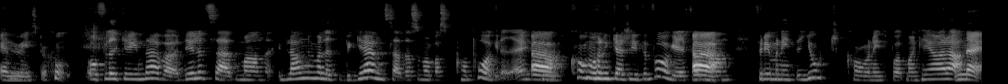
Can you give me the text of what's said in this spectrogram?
ännu mer inspiration. Och flikar in där var, det är lite så att man, ibland är man lite begränsad, alltså man bara ska komma på grejer. Ja. Då kommer man kanske inte på grejer för, Ja. att man, för det man inte gjort kommer man inte på att man kan göra. Nej.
